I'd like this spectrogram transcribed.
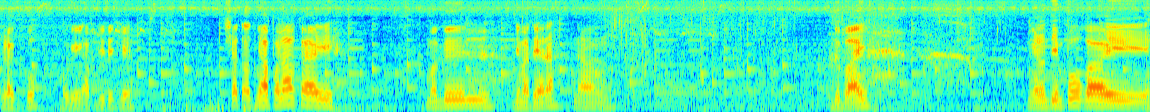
vlog ko maging updated kayo Shoutout nga pala kay Mabil Di Matera ng Dubai. Ngayon din po kay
